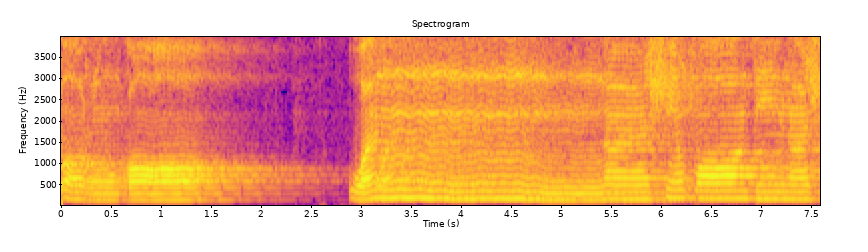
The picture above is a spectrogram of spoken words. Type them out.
غرقا. والناشطات نشطا.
